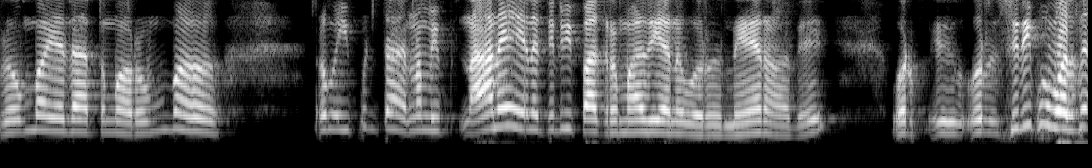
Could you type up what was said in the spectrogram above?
ரொம்ப யதார்த்தமாக ரொம்ப ரொம்ப இப்படித்தான் நம்ம இப் நானே என்னை திரும்பி பார்க்குற மாதிரியான ஒரு நேரம் அது. ஒரு ஒரு சிரிப்பு வருது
